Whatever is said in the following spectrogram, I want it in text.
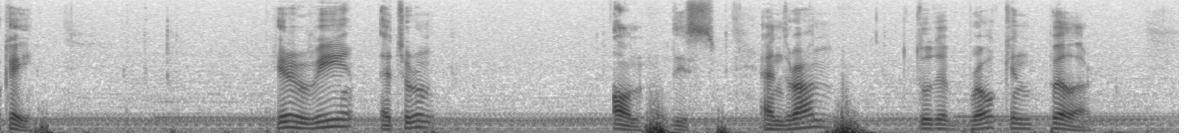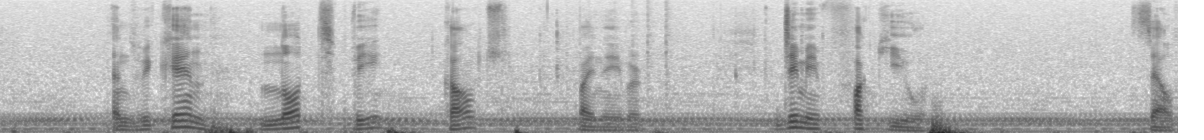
Okay. Here we uh, turn on this and run to the broken pillar. And we can not be caught by neighbor. Jimmy, fuck you. Self.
